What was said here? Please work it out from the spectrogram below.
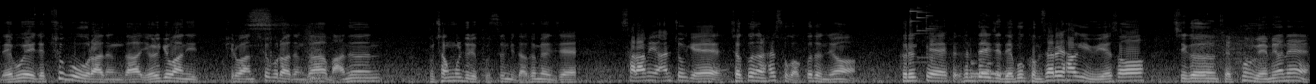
내부에 이제 튜브라든가 열 교환이 필요한 튜브라든가 많은 부착물들이 붙습니다. 그러면 이제 사람이 안쪽에 접근을 할 수가 없거든요. 그렇게 근데 이제 내부 검사를 하기 위해서 지금 제품 외면에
